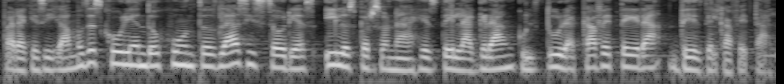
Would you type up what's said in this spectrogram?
para que sigamos descubriendo juntos las historias y los personajes de la gran cultura cafetera desde el cafetal.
